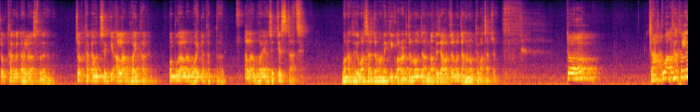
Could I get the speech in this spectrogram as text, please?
চোখ থাকবে তাহলে রাস্তা দেখাবে। চোখ থাকা হচ্ছে কি, আল্লাহর ভয় থাকে কমপক্ষে আল্লাহর ভয়টা থাকতে হবে। আল্লাহর ভয় আছে, চেষ্টা আছে। গোনা থেকে বাঁচার জন্য, নাকি করার জন্য, জান্নাতে যাওয়ার জন্য, জাহান্নাম থেকে বাঁচার জন্য। তো তাকুয়া থাকলে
